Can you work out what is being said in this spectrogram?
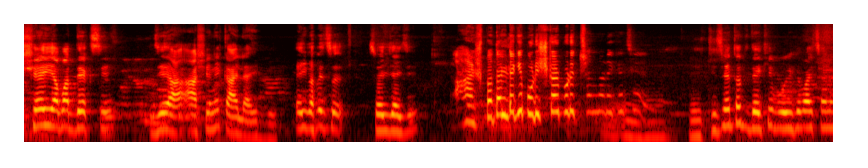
সেই আবার দেখছে যে আসেনি কাল আসবে। এইভাবে চলে যাইছে। হাসপাতালটা কি পরিষ্কার পরিচ্ছন্ন রেখেছে? কিছু তো দেখি বুঝতে পারছে না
